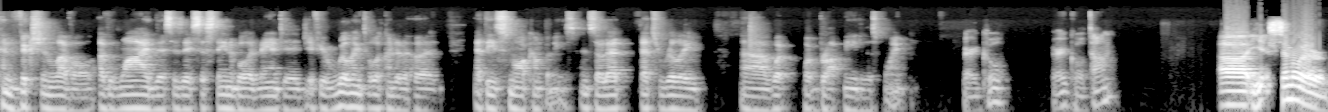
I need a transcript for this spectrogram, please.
conviction level of why this is a sustainable advantage if you're willing to look under the hood at these small companies. And so that that's really uh, what what brought me to this point. Very cool. Very cool. Tom? Uh, yeah, similar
